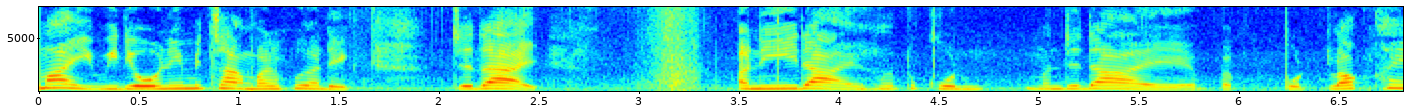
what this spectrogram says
ไม่วิดีโอนี้ไม่สร้างมาเพื่อเด็ก จะได้ อันนี้ได้ครับทุกคนมันจะได้แบบปลดล็อกให้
